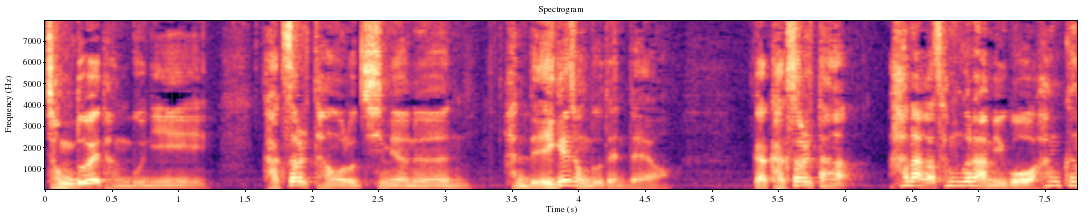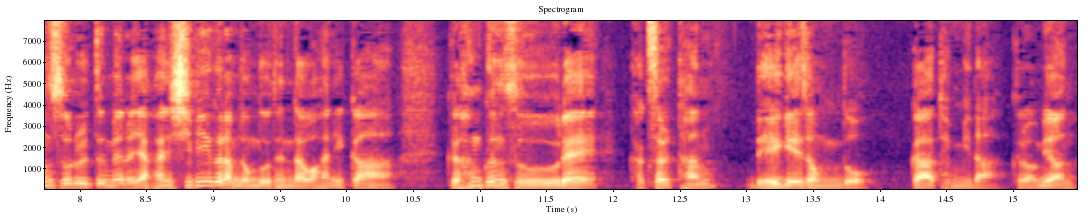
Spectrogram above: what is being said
정도의 당분이 각설탕으로 치면은 한 4개 정도 된대요. 그러니까 각설탕 하나가 3g이고 한 큰술을 뜨면은 약한 12g 정도 된다고 하니까 그 한 큰술에 각설탕 4개 정도가 됩니다. 그러면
